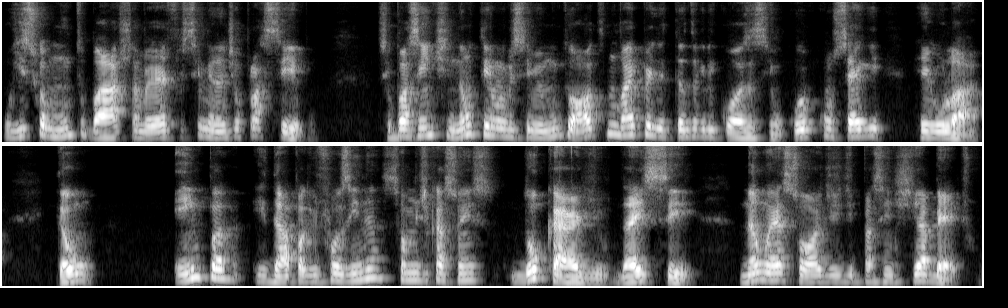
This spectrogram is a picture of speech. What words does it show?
O risco é muito baixo, na verdade, foi semelhante ao placebo. Se o paciente não tem uma glicemia muito alta, não vai perder tanta glicose assim, o corpo consegue regular. Então, EMPA e dapaglifosina são medicações do cardio, da IC, não é só de, de paciente diabético.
